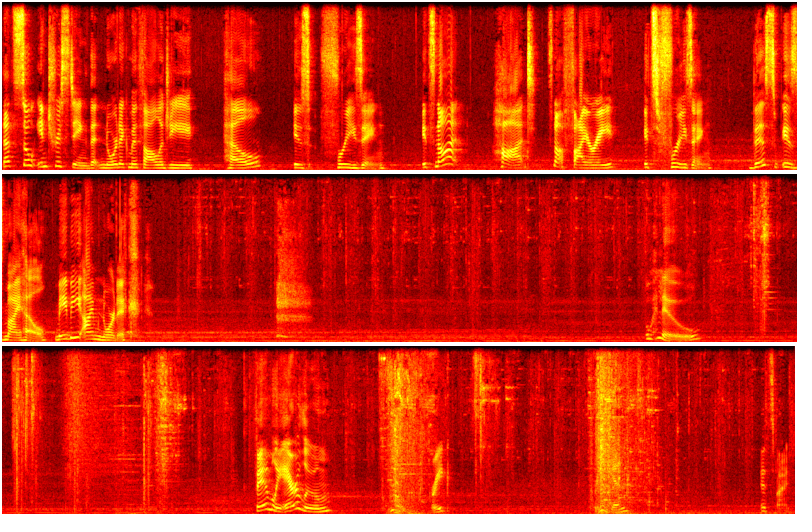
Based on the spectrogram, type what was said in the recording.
That's so interesting that Nordic mythology hell is freezing. It's not hot, it's not fiery, it's freezing. This is my hell. Maybe I'm Nordic. Oh, hello. Family heirloom. Break. Again. It's fine.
